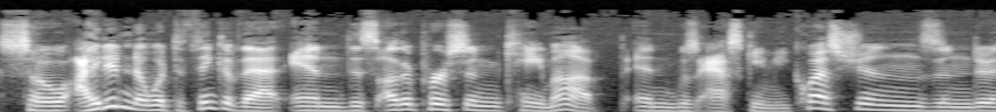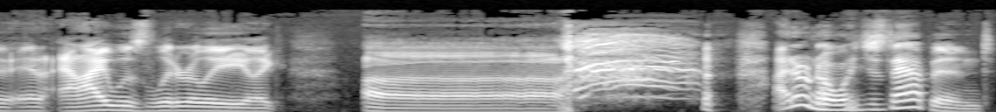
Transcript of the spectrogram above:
So I didn't know what to think of that, and this other person came up and was asking me questions, and and, and I was literally like, uh. I don't know what just happened.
